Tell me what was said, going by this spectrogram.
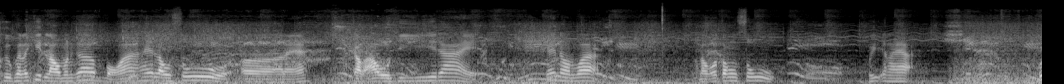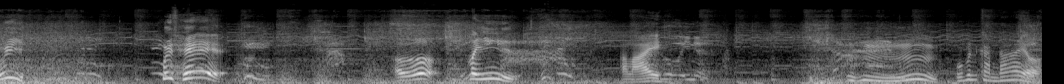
คือภารกิจเรามันก็บอกว่าให้เราสู้ เอ่อ อะไรนะ กับเอาทีได้ แน่นอนว่า เราก็ต้องสู้เฮ้ยอะไรอะเฮ้ยเฮ้ยเท่เออนี่อะไรอืมว่ามันกันได้เหรอ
